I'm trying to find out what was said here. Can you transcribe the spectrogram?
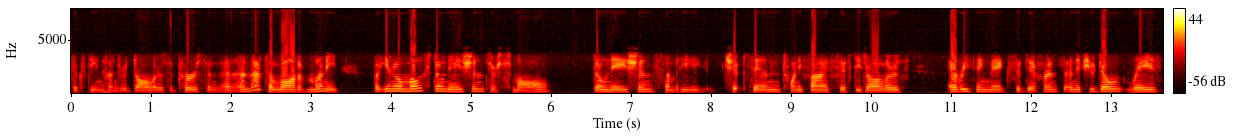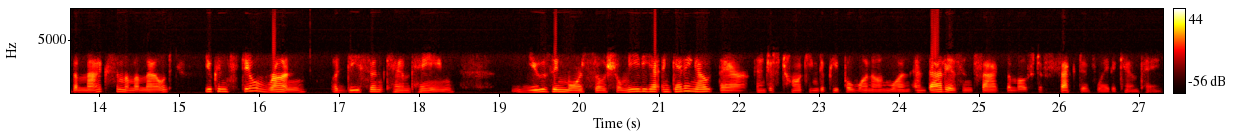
sixteen hundred dollars a person, and, and that's a lot of money. But you know, most donations are small donations. Somebody chips in twenty five, fifty dollars. Everything makes a difference, and if you don't raise the maximum amount, you can still run a decent campaign using more social media and getting out there and just talking to people one on one. And that is, in fact, the most effective way to campaign.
